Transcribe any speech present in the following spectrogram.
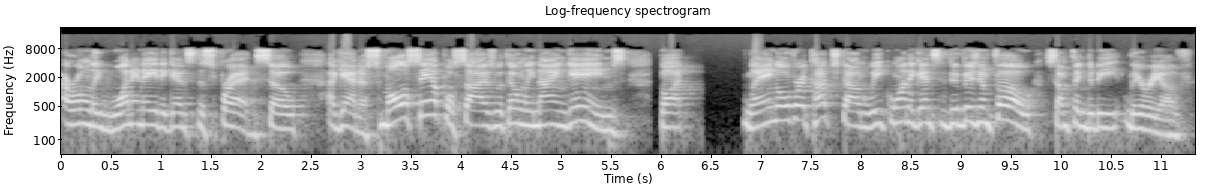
are only one and eight against the spread. So again, a small sample size with only nine games, but laying over a touchdown week one against the division foe, something to be leery of.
